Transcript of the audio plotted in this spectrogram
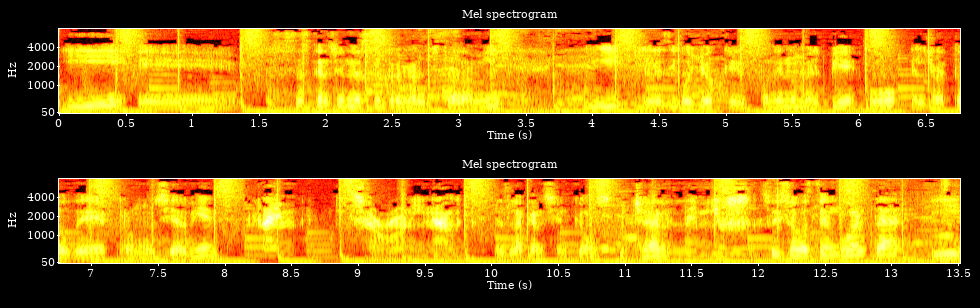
Y eh, pues esas canciones siempre me han gustado a mí. Y, y les digo yo que poniéndome el pie o el reto de pronunciar bien Time is a running out. es la canción que vamos a escuchar. De Muse. Soy Sebastián Huerta y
